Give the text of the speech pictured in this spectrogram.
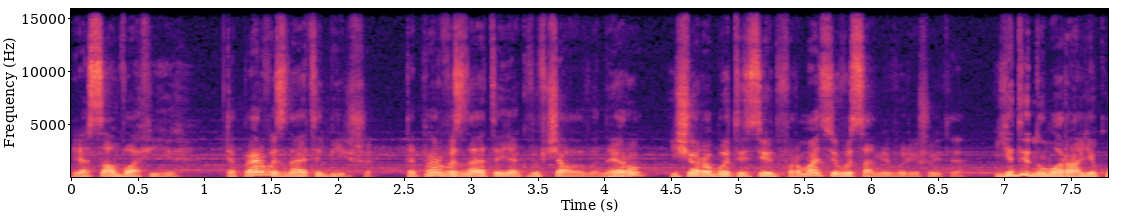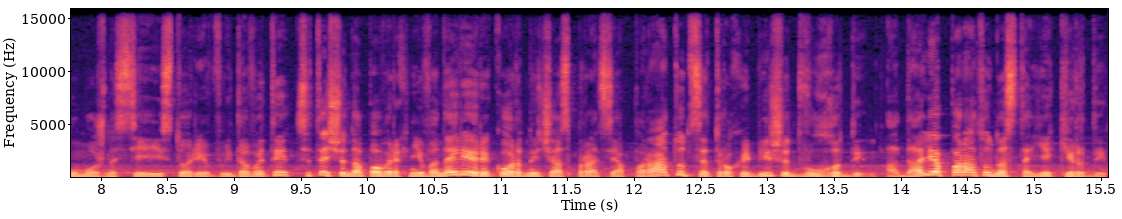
Я сам в афігі. Тепер ви знаєте більше. Тепер ви знаєте, як вивчали Венеру, і що робити з цією інформацією, ви самі вирішуєте. Єдину мораль, яку можна з цієї історії видавити, це те, що на поверхні Венері рекордний час праці апарату це трохи більше двох годин, а далі апарату настає кірдик.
